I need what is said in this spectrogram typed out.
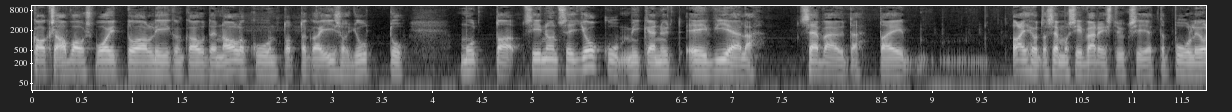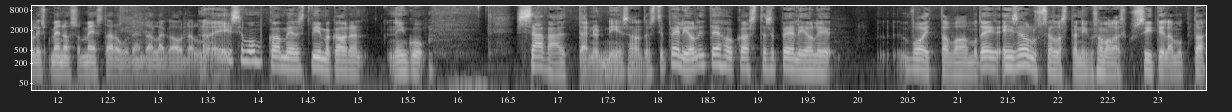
kaksi avausvoittoa liikan kauten alkuun, totta kai iso juttu, mutta siinä on se joku, mikä nyt ei vielä säväytä tai aiheuta semmoisia väristyksiä, että puuli olisi menossa mestaruuteen tällä kaudella. No ei se mun mukaan mielestä viime kauden niin kuin, säväyttänyt niin sanotusti. Peli oli tehokasta, se peli oli voittavaa, mutta ei, ei se ollut sellaista niin kuin samanlaista kuin Cityllä, mutta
